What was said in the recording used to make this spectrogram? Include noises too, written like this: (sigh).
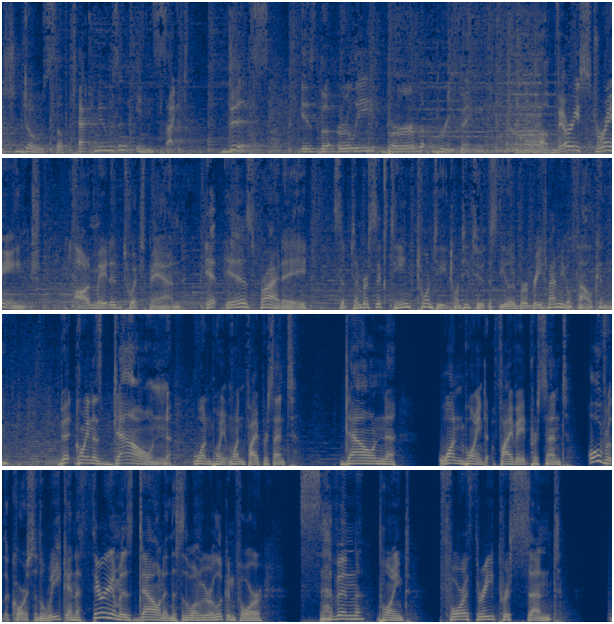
fresh dose of tech news and insight. This is the Early Bird Briefing. A very strange automated Twitch ban. It is Friday, September 16th, 2022. This is the Early Bird Brief, I'm Eagle Falcon. Bitcoin is down 1.15%, down 1.58% over the course of the week, and Ethereum is down, and this is the one we were looking for 7.43%,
